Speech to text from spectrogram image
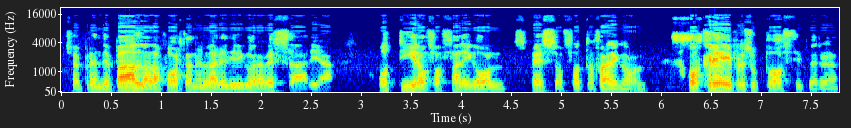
cioè, prende palla, la porta nell'area di rigore avversaria, o tira o fa fare gol. Spesso ho fatto fare gol, o crea i presupposti per,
